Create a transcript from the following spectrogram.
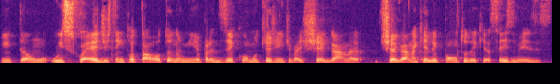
Então, o squad tem total autonomia para dizer como que a gente vai chegar, na, chegar naquele ponto daqui a seis meses.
